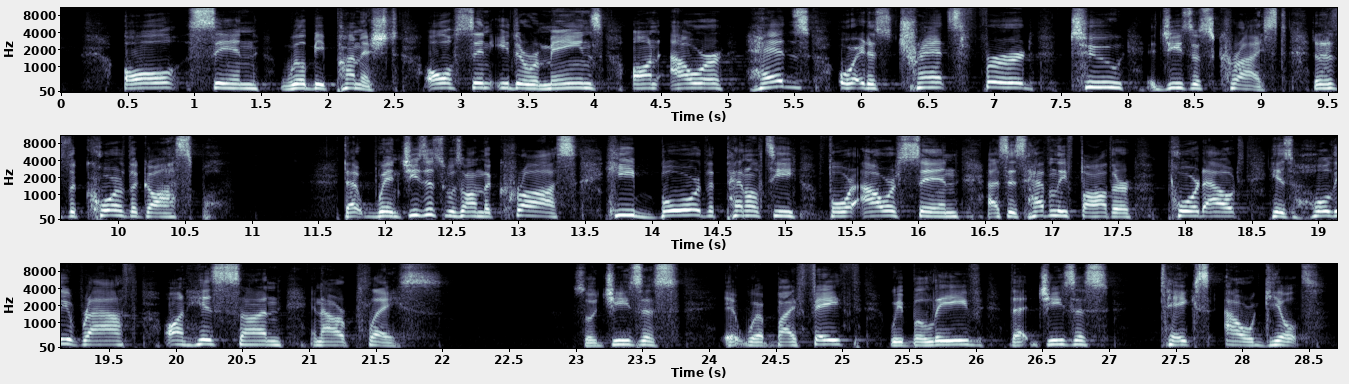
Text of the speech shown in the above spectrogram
All sin will be punished. All sin either remains on our heads or it is transferred to Jesus Christ. That is the core of the gospel that when Jesus was on the cross, he bore the penalty for our sin as his heavenly Father poured out his holy wrath on his Son in our place. So, Jesus, it, by faith, we believe that Jesus takes our guilt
